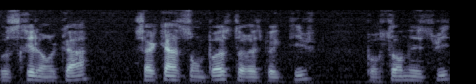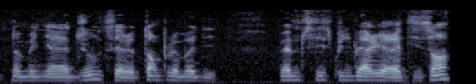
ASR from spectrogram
au Sri Lanka, chacun à son poste respectif, pour tourner suite nommé Indiana Jones et le Temple maudit. Même si Spielberg est réticent,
